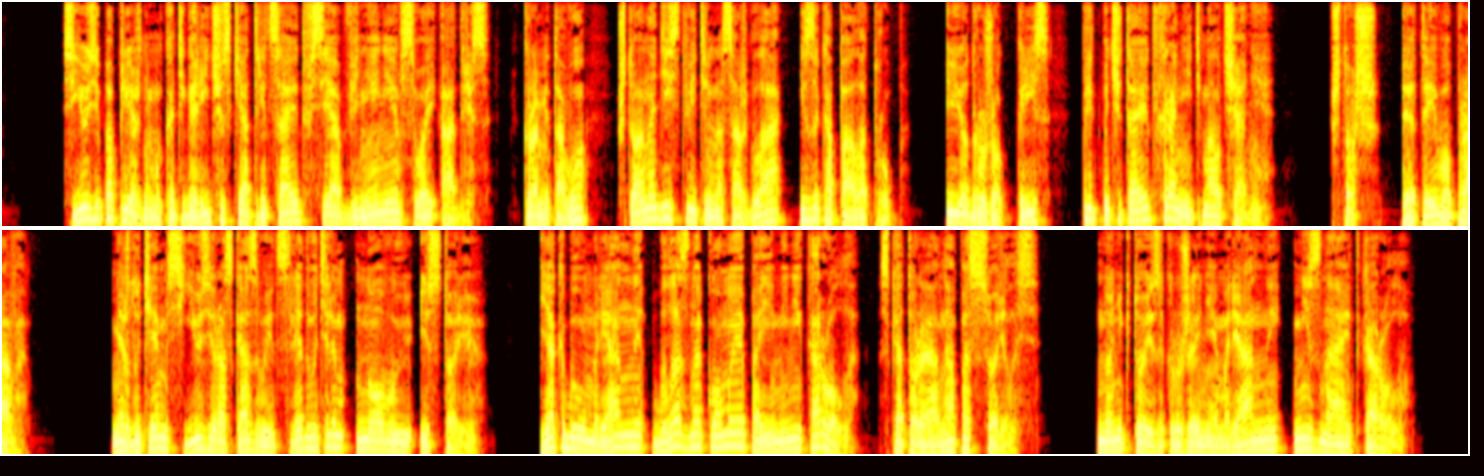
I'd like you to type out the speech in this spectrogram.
Сьюзи по-прежнему категорически отрицает все обвинения в свой адрес, кроме того, что она действительно сожгла и закопала труп. Ее дружок Крис предпочитает хранить молчание. Что ж, это его право. Между тем Сьюзи рассказывает следователям новую историю. Якобы у Марианны была знакомая по имени Королла, с которой она поссорилась. Но никто из окружения Марианны не знает Короллу.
